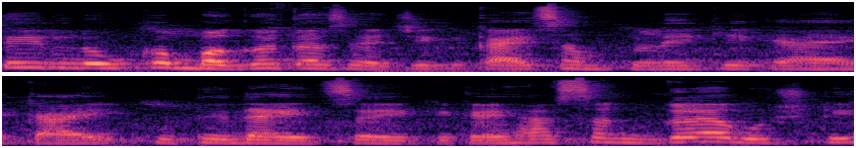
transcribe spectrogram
ते लोक बघत असायचे की काय संपलंय की काय काय कुठे द्यायचं आहे की काय ह्या सगळ्या गोष्टी.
